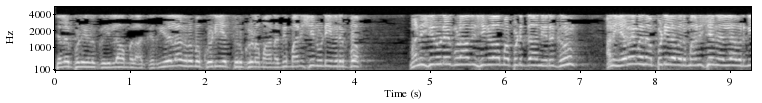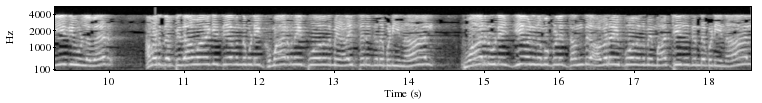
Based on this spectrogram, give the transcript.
சில பிள்ளைகளுக்கு இல்லாமல் ஆக்கிறது. இதெல்லாம் ரொம்ப கொடிய துருக்குளமானது மனுஷனுடைய விருப்பம். மனுஷனுடைய குணாதிசயங்களும் அப்படித்தான் இருக்கும். ஆனா இறைவன் அப்படி அவர் மனுஷன் அல்ல அவர் நீதி உள்ளவர். அவர் தம் பிதாவாகி தேவன் நம்முடைய குமாரனை போல நம்மை அழைத்திருக்கிறபடியினால் குமாரனுடைய ஜீவனை நமக்குள்ளே தந்து அவரை போல நம்மை மாற்றி இருக்கின்றபடியினால்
